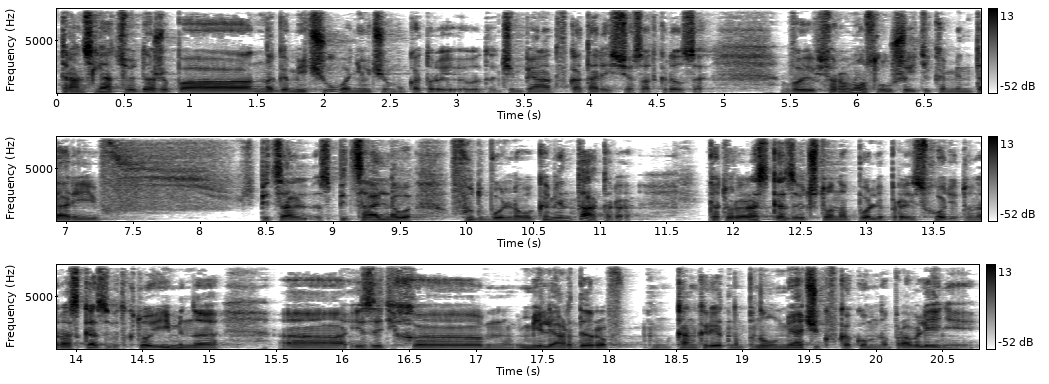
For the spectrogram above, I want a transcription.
трансляцию даже по Нагомичу вонючему, который этот чемпионат в Катаре сейчас открылся, вы все равно слушаете комментарии специаль, специального футбольного комментатора, который рассказывает, что на поле происходит. Он рассказывает, кто именно э, из этих э, миллиардеров конкретно пнул мячик в каком направлении.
